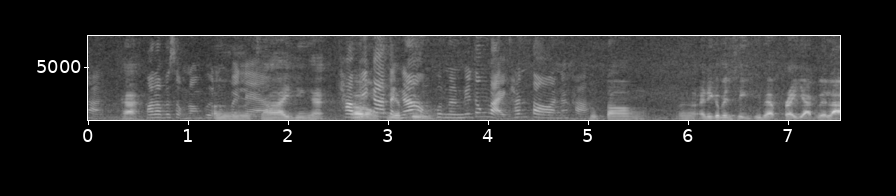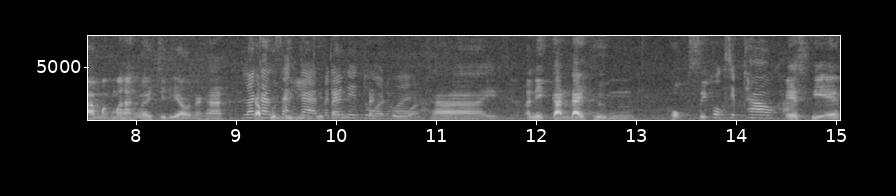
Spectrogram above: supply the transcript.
ค่ะ ค่ะเพราะเราผสมรองพื้นเอลงอไปแล้วใช่นี่ไงทำให้เลการแต่งหน้าเทียบขดูองคุณมันไม่ต้องหลายขั้นตอนนะคะ ถูกต้องเอออันนี้ก็เป็นสิ่งที่แบบประหยัดเวลามาก ๆ เลยทีเดียวนะคะและกักันคุณแสงผู้หญิงแดดที่ไปได้แต่งในตัวแต่งด้วยค่ะ ใช่ อันนี้กันได้ถึง 60 60 เท่าค่ะ SPF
